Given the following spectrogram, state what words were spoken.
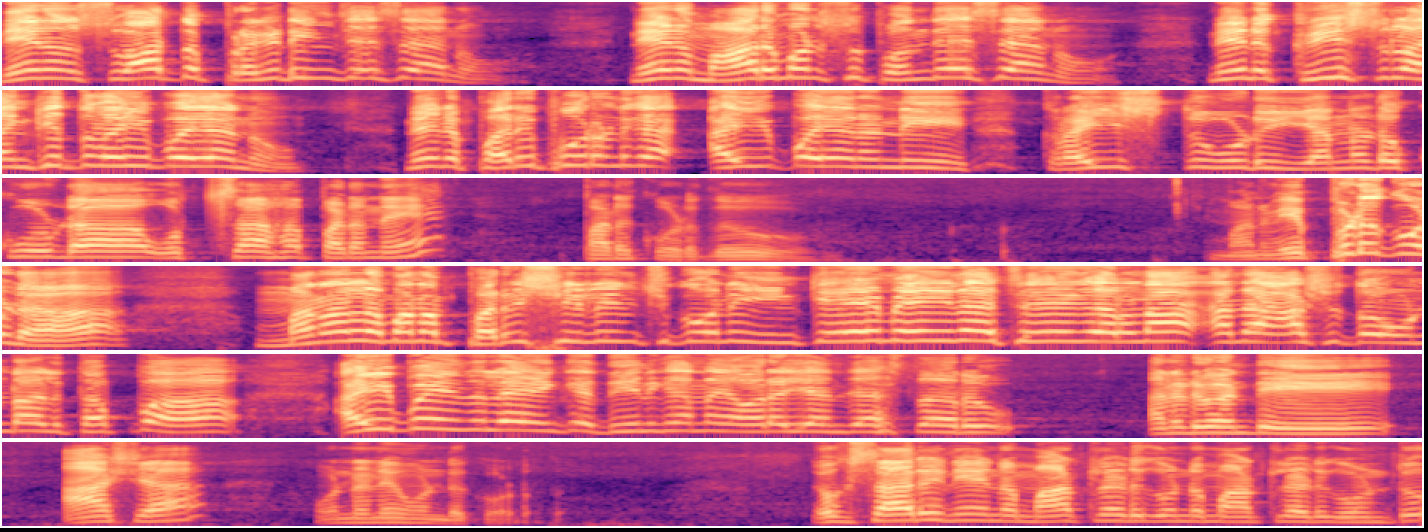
నేను స్వార్థ ప్రకటించేశాను. నేను మారు మనసు పొందేశాను. నేను క్రీస్తులో అంకితం అయిపోయాను నేను పరిపూర్ణంగా అయిపోయానని క్రైస్తవుడు ఎన్నడూ కూడా ఉత్సాహపడనే పడకూడదు. మనం ఎప్పుడు కూడా మనల్ని మనం పరిశీలించుకొని ఇంకేమైనా చేయగలనా అనే ఆశతో ఉండాలి తప్ప అయిపోయిందిలే ఇంకా దీనికన్నా ఎవరైనా చేస్తారు? అనేటువంటి ఆశ ఉండనే ఉండకూడదు. ఒకసారి నేను మాట్లాడుకుంటూ మాట్లాడుకుంటూ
